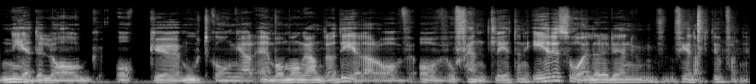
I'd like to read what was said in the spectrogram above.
nederlag och eh, motgångar än vad många andra delar av, av offentligheten. Är det så eller är det en felaktig uppfattning?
